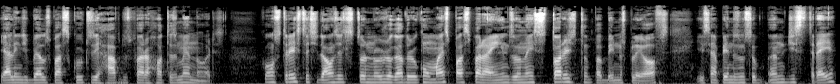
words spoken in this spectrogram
e além de belos passos curtos e rápidos para rotas menores. Com os três touchdowns, ele se tornou o jogador com mais passes para a na história de Tampa Bay nos playoffs, isso apenas no seu ano de estreia.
